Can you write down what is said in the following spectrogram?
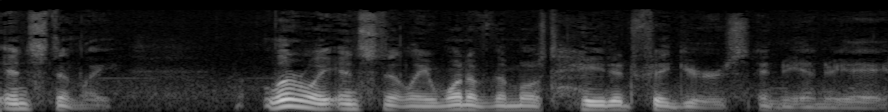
instantly literally instantly one of the most hated figures in the NBA.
